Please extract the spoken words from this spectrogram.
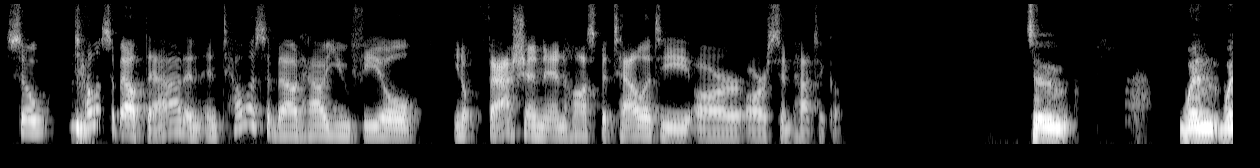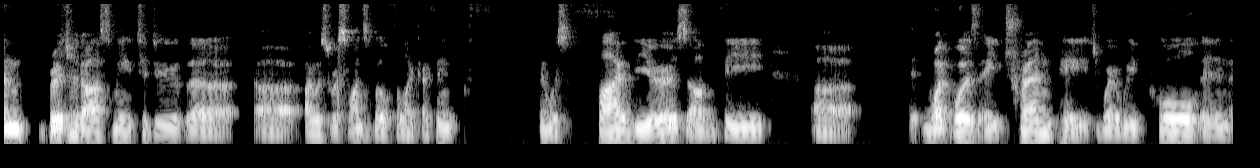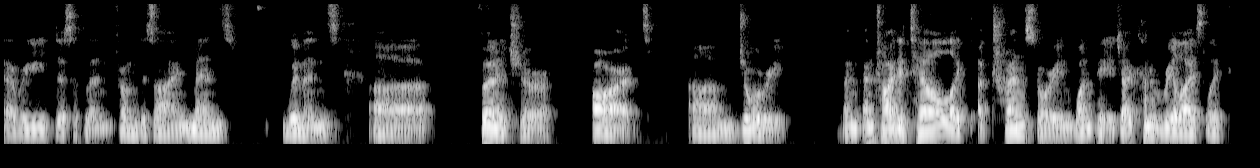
So hmm. tell us about that, and and tell us about how you feel. You know, fashion and hospitality are are simpatico. So when when Bridget asked me to do the, uh, I was responsible for like I think it was five years of the uh, what was a trend page where we pull in every discipline from design, men's, women's, uh, furniture, art, um, jewelry, and, and try to tell like a trend story in one page. I kind of realized like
